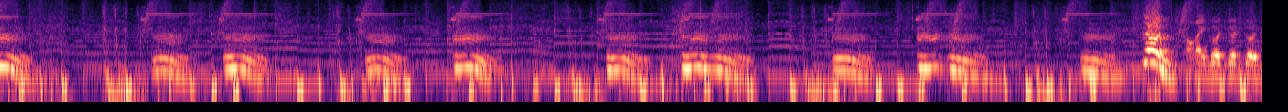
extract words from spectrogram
Mm! Mm! Mm! Mm! Mm! Mm! Mm! Mm! Mm! Mm! Yun! Okay, good, good, good.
